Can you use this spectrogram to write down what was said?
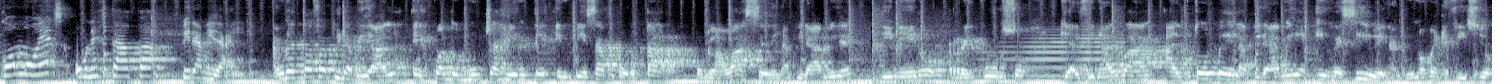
¿cómo es una estafa piramidal? Una estafa piramidal es cuando mucha gente empieza a aportar por la base de la pirámide dinero, recursos que al final van al tope de la pirámide y reciben algunos beneficios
